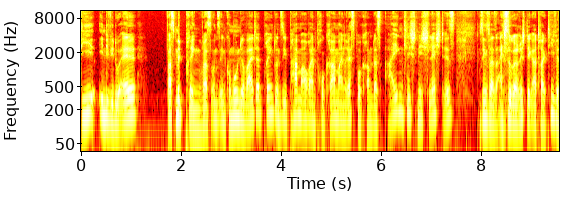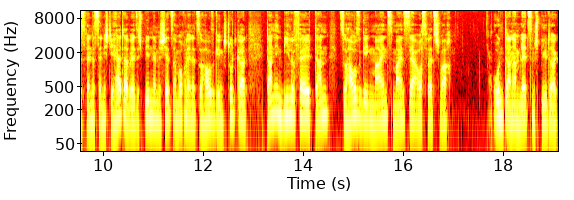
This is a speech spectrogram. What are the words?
die individuell was mitbringen, was uns in Comunio weiterbringt. Und sie haben auch ein Programm, ein Restprogramm, das eigentlich nicht schlecht ist, beziehungsweise eigentlich sogar richtig attraktiv ist, wenn es denn nicht die Hertha wäre. Sie spielen nämlich jetzt am Wochenende zu Hause gegen Stuttgart, dann in Bielefeld, dann zu Hause gegen Mainz, Mainz der auswärts schwach. Und dann am letzten Spieltag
